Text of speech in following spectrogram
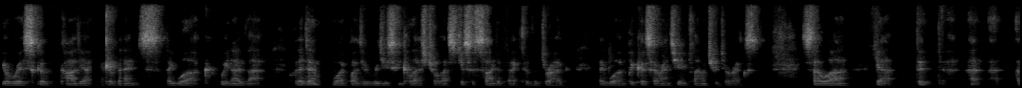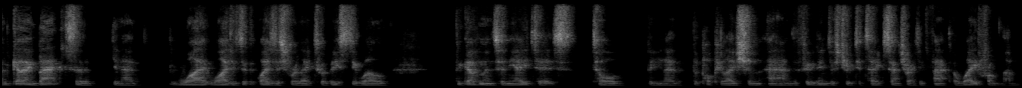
your risk of cardiac events. They work, we know that. But they don't work by reducing cholesterol. That's just a side effect of the drug. They work because they're anti inflammatory drugs. So, uh, yeah, the, uh, and going back to, you know, why, why, does it, why does this relate to obesity? Well, the governments in the 80s told the, you know, the population and the food industry to take saturated fat away from them.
